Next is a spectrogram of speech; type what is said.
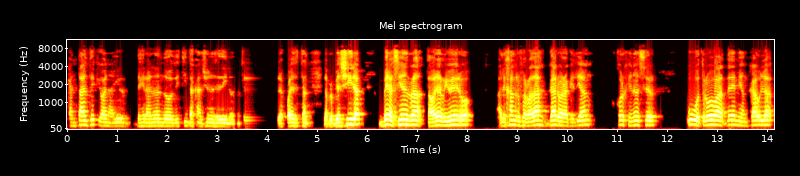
cantantes que van a ir desgranando distintas canciones de Dino, entre las cuales están la propia Gira, Vera Sierra, Tabaré Rivero, Alejandro Ferradás, Garo Araquelián, Jorge Nasser, Hugo Trova, Demian Caula,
